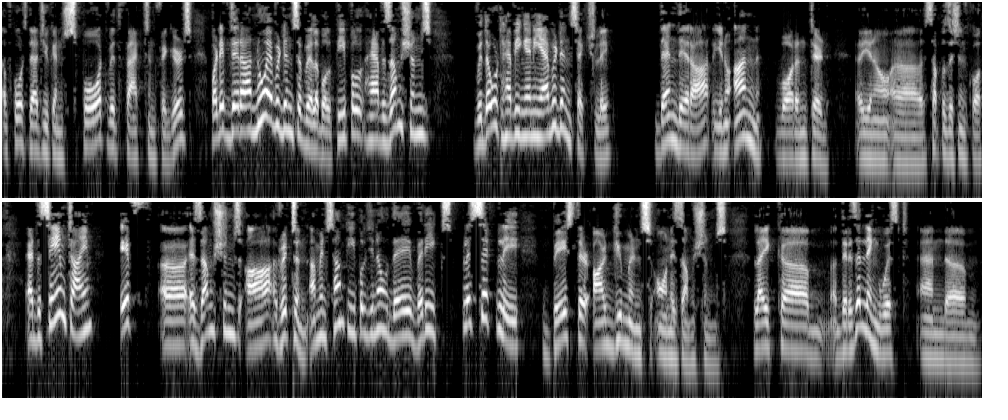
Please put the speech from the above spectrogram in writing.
of course that you can support with facts and figures. But if there are no evidence available, people have assumptions without having any evidence actually, then there are, you know, unwarranted, uh, you know, uh, suppositions. At the same time, if uh, assumptions are written, I mean, some people, you know, they very explicitly base their arguments on assumptions. Like, um, there is a linguist and um,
